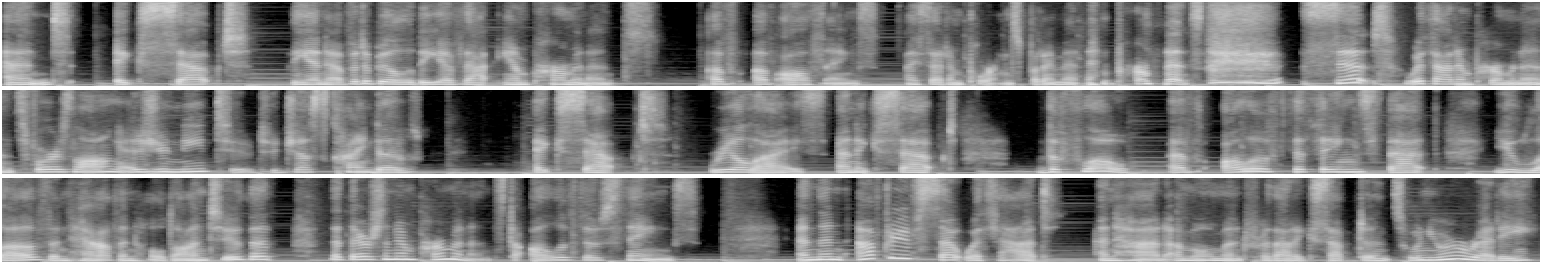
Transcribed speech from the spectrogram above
and accept the inevitability of that impermanence of, of all things. I said importance, but I meant impermanence. Sit with that impermanence for as long as you need to, to just kind of accept, realize, and accept the flow of all of the things that you love and have and hold on to, that, that there's an impermanence to all of those things. And then after you've sat with that and had a moment for that acceptance, when you're ready,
